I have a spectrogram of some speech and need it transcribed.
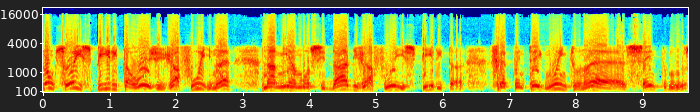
não sou espírita hoje, já fui, né? Na minha mocidade já fui espírita, frequentei muito, né? Centros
